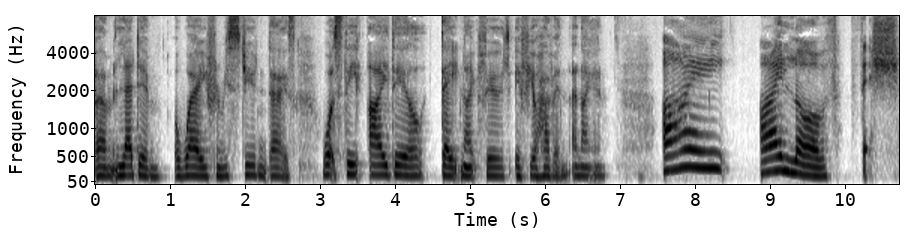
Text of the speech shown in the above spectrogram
um, led him away from his student days, what's the ideal date night food if you're having a night in? I I love fish.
